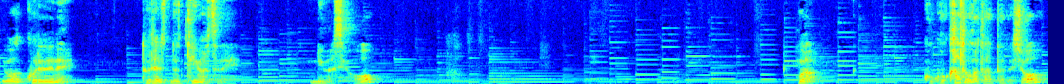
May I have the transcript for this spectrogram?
では、これでね、とりあえず塗ってみますね。塗りますよ。ほら、ここ角が立ったでしょ？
